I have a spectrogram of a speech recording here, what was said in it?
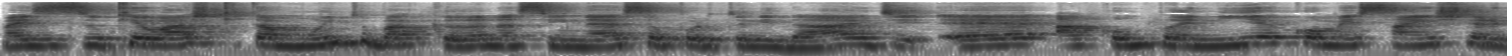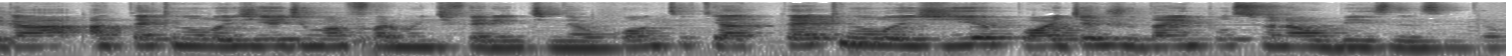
Mas o que eu acho que está muito bacana assim nessa oportunidade é a companhia começar a enxergar a tecnologia de uma forma diferente, né? O quanto que a tecnologia pode ajudar a impulsionar o business. Então,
